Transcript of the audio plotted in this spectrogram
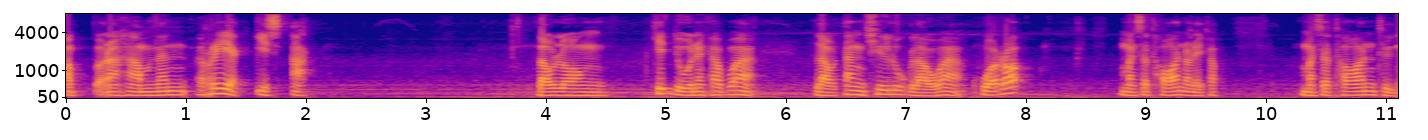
อับราฮัมนั้นเรียกอิสอักเราลองคิดดูนะครับว่า เราตั้งชื่อลูกเราว่า หัวเราะมันสะท้อนอะไรครับ มันสะท้อนถึง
